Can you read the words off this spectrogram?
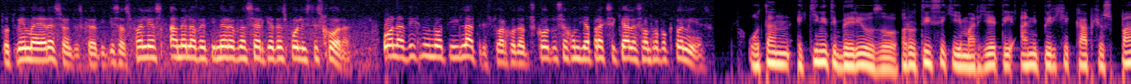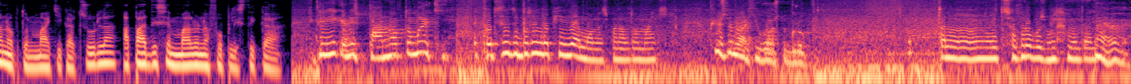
Το τμήμα αιρέσεων της κρατικής ασφάλειας ανέλαβε την έρευνα σε αρκετές πόλεις της χώρας. Όλα δείχνουν ότι οι λάτρε του Άρχοντα τους Σκότου έχουν διαπράξει και άλλες ανθρωποκτονίες. Όταν εκείνη την περίοδο ρωτήθηκε η Μαριέτη αν υπήρχε κάποιος πάνω από τον Μάκη Κατσούλα, απάντησε μάλλον αφοπλιστικά. Υπήρχε κανείς πάνω από το Μάκη; Υποτίθεται ότι υπήρχαν κάποιοι δαίμονες πάνω από το Μάκη. Ποιος ήταν ο αρχηγός του γκρουπ; Τον, για τους ανθρώπους μιλάμε τώρα. Ναι, βέβαια.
